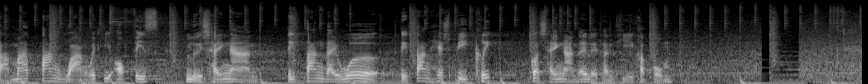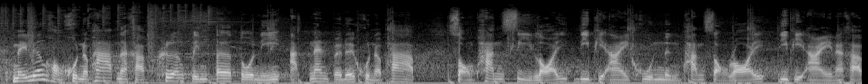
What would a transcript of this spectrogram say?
สามารถตั้งวางไว้ที่ออฟฟิศหรือใช้งาน ติดตั้งไดเวอร์ติดตั้ง HP Click ก็ใช้งานได้เลยทันทีครับผม ในเรื่องของคุณภาพนะครับ เครื่องปรินเตอร์ตัวนี้อัดแน่นไปด้วยคุณภาพ 2,400 DPI คูณ 1,200 DPI นะครับ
